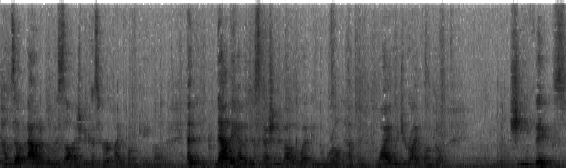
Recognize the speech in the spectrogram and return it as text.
comes up out of the massage because her iPhone came up. And now they have a discussion about what in the world happened. Why would your iPhone go? She thinks,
